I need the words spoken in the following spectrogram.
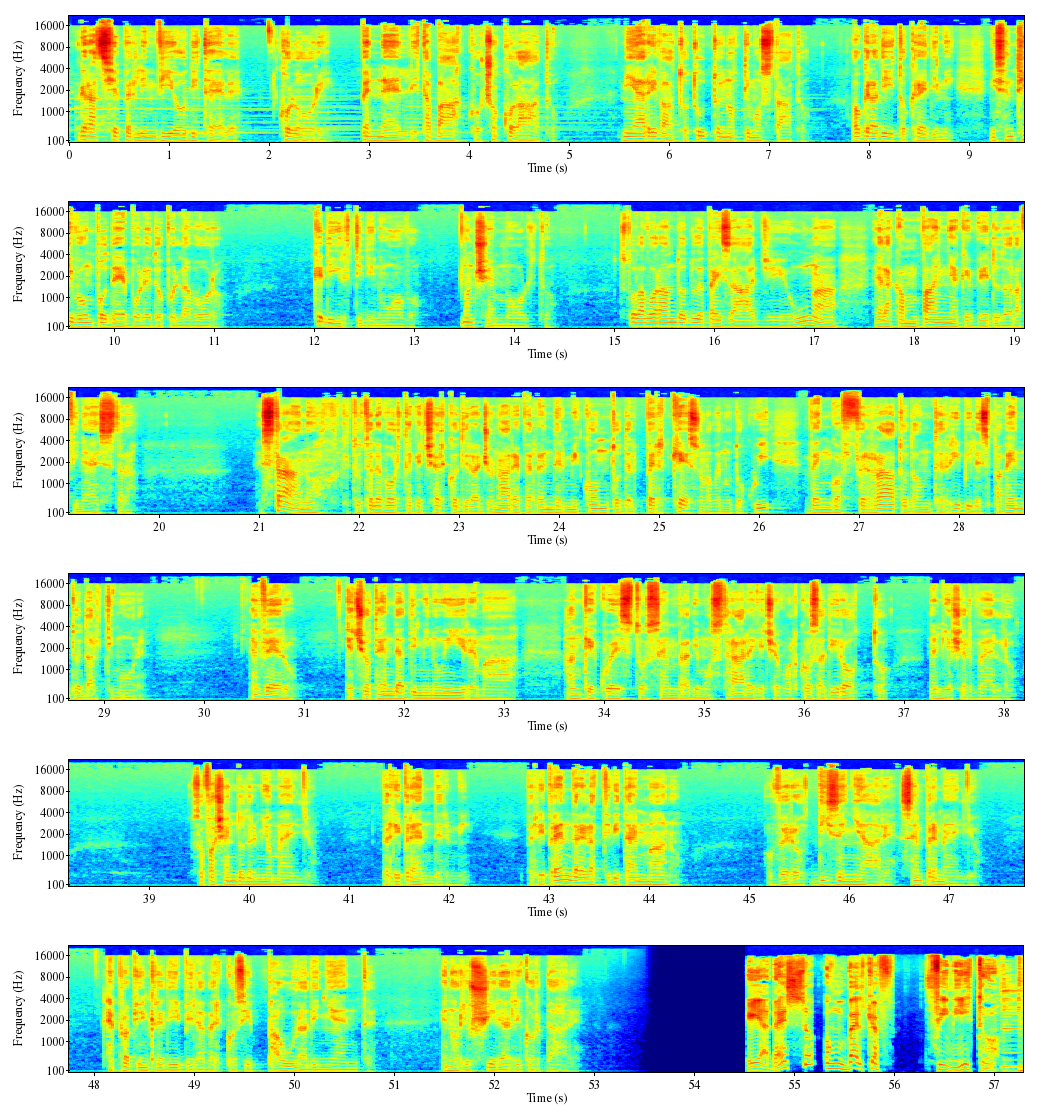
Grazie per l'invio di tele, colori, pennelli, tabacco, cioccolato. Mi è arrivato tutto in ottimo stato. Ho gradito, credimi, mi sentivo un po' debole dopo il lavoro. Che dirti di nuovo? Non c'è molto. Sto lavorando a due paesaggi, una è la campagna che vedo dalla finestra. È strano che tutte le volte che cerco di ragionare per rendermi conto del perché sono venuto qui, vengo afferrato da un terribile spavento e dal timore. È vero che ciò tende a diminuire, ma anche questo sembra dimostrare che c'è qualcosa di rotto nel mio cervello. Sto facendo del mio meglio per riprendermi, per riprendere l'attività in mano, ovvero disegnare sempre meglio. È proprio incredibile aver così paura di niente e non riuscire a ricordare. E adesso un bel caffè finito.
